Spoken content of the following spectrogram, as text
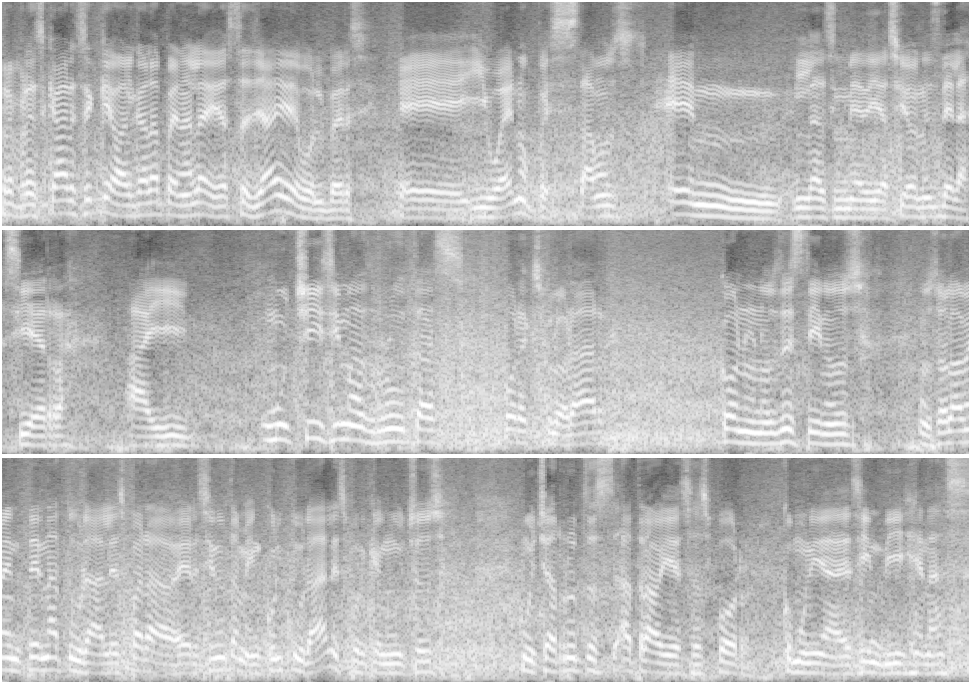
refrescarse, que valga la pena la ida hasta allá y devolverse. Eh, y bueno, pues estamos en las inmediaciones de la sierra. Hay muchísimas rutas por explorar con unos destinos no solamente naturales para ver, sino también culturales, porque muchos, muchas rutas atraviesas por comunidades indígenas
